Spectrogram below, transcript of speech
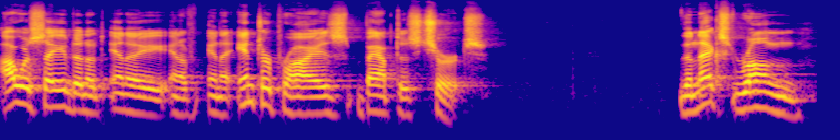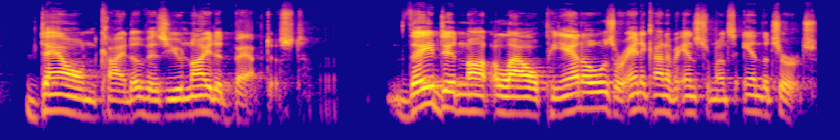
I was saved in, a, in, a, in, a, in an enterprise Baptist church. The next rung down, kind of, is United Baptist. They did not allow pianos or any kind of instruments in the church.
